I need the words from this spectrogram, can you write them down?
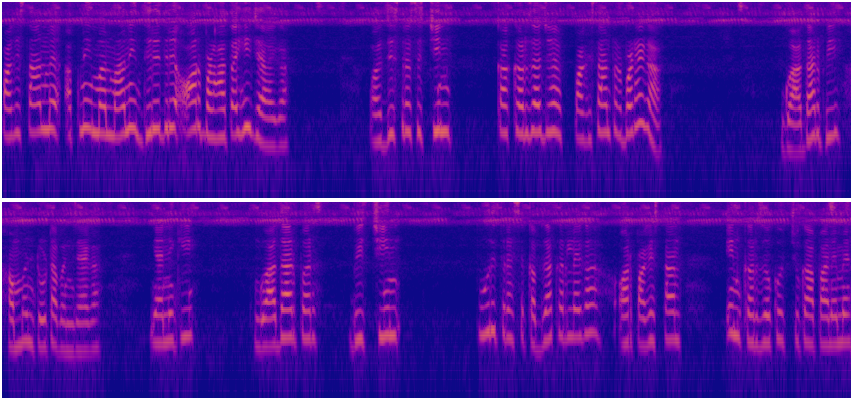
पाकिस्तान में अपनी मनमानी धीरे धीरे और बढ़ाता ही जाएगा। और जिस तरह से चीन का कर्जा जो है पाकिस्तान पर बढ़ेगा, ग्वादार भी हमन टोटा बन जाएगा। यानी कि ग्वादार पर भी चीन पूरी तरह से कब्ज़ा कर लेगा और पाकिस्तान इन कर्ज़ों को चुका पाने में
